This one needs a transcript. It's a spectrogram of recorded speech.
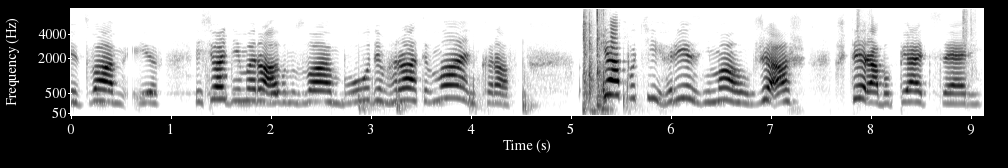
Привіт, з вами Ір. І сьогодні ми разом з вами будемо грати в Майнкрафт. Я по тій грі знімав вже аж 4 або 5 серій.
